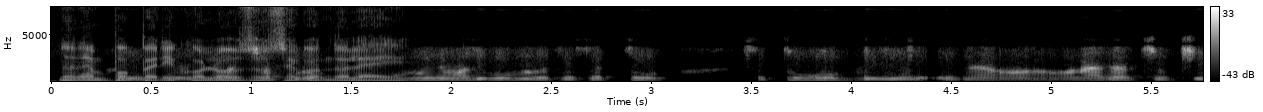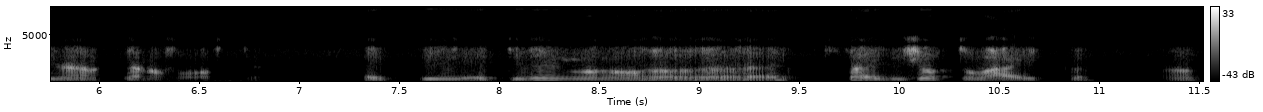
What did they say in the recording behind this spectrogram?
Non è un po' pericoloso secondo lei? Un minimo di pubblico, perché se tu, se tu pubblichi una, una canzoncina al pianoforte e ti, e ti vengono, eh, fai 18 like, no?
